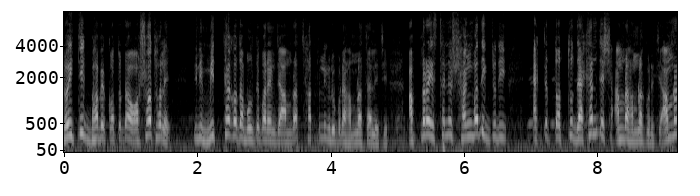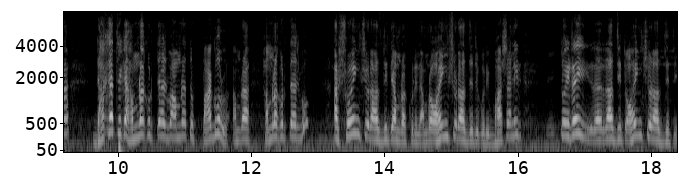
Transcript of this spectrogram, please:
নৈতিকভাবে কতটা অসৎ হলে তিনি মিথ্যা কথা বলতে পারেন যে আমরা ছাত্রলীগের উপরে হামলা চালিয়েছি। আপনারা স্থানীয় সাংবাদিক যদি একটা তথ্য দেখান যে আমরা হামলা করেছি, আমরা ঢাকা থেকে হামলা করতে আসব, আমরা তো পাগল, আমরা হামলা করতে আসব? আর সহিংস রাজনীতি আমরা করি না, আমরা অহিংস রাজনীতি করি। ভাসানির তো এটাই রাজনীতি, অহিংস রাজনীতি।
